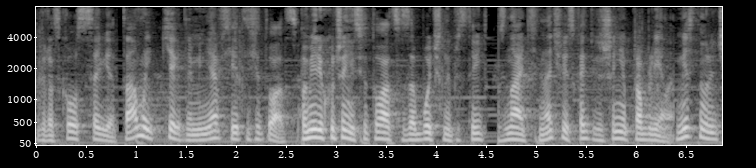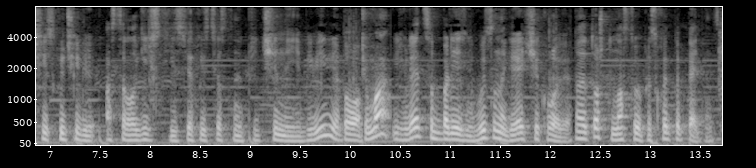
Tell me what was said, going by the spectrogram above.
городского совета. Самый кек для меня всей этой ситуации. По мере ухудшения ситуации озабоченные представители знати начали искать решение проблемы. Местные врачи исключили астрологические и сверхъестественные причины и объявили, что чума является болезнью, вызванной горячей кровью. Но это то, что у нас с тобой происходит по пятницам.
